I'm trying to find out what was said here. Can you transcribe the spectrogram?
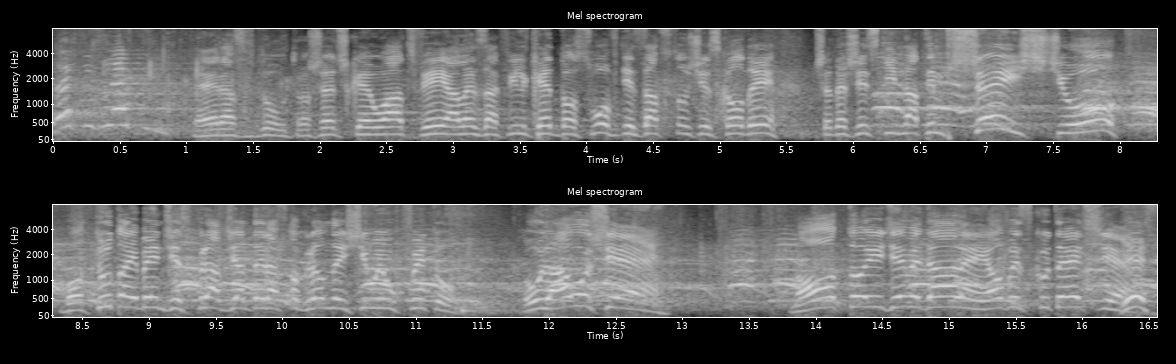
Lecisz, lecisz! Teraz w dół, troszeczkę łatwiej, ale za chwilkę dosłownie zaczną się schody. Przede wszystkim na tym przejściu, bo tutaj będzie sprawdzian teraz ogromnej siły uchwytu. Udało się! No to idziemy dalej, oby skutecznie. Jest,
